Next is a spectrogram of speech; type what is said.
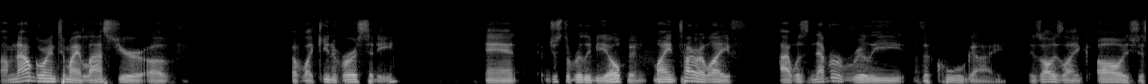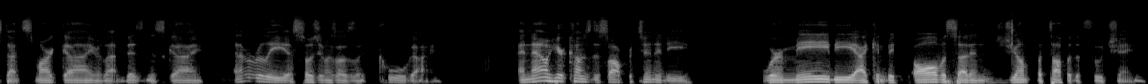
I'm now going to my last year of of like university, and just to really be open, my entire life I was never really the cool guy. It was always like, oh, it's just that smart guy or that business guy. I never really associated myself as the cool guy. And now here comes this opportunity where maybe I can be all of a sudden jump atop of the food chain.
